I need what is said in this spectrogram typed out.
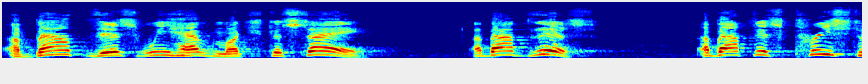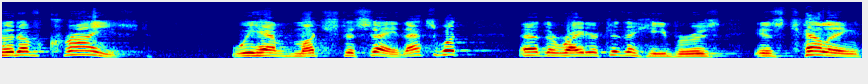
About this we have much to say about this, about this priesthood of Christ. We have much to say. That's what uh, the writer to the Hebrews is telling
